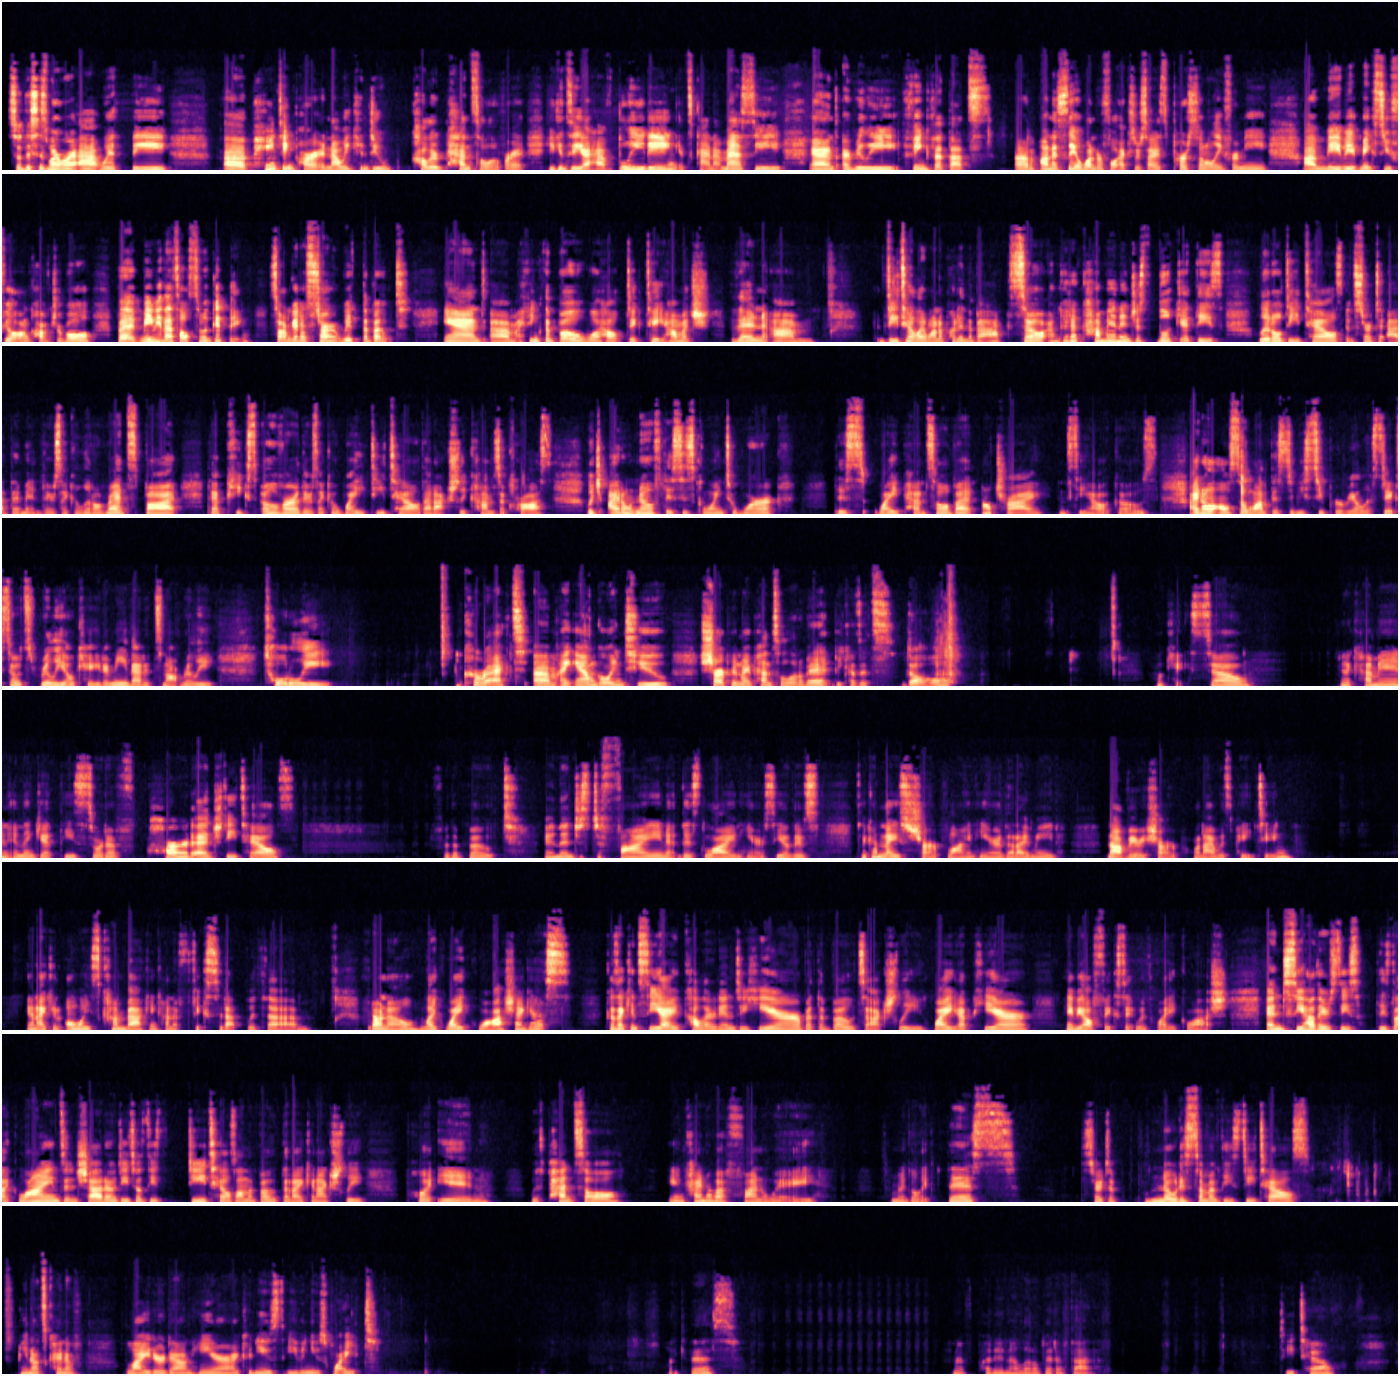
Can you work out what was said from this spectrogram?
So this is where we're at with the uh, painting part and now we can do colored pencil over it. You can see I have bleeding, it's kind of messy, and I really think that that's um, honestly a wonderful exercise personally for me. Um, maybe it makes you feel uncomfortable, but maybe that's also a good thing. So I'm going to start with the boat. And um, I think the boat will help dictate how much then um, detail I want to put in the back. So I'm going to come in and just look at these little details and start to add them in. There's like a little red spot that peeks over. There's like a white detail that actually comes across, which I don't know if this is going to work this white pencil, but I'll try and see how it goes. I don't also want this to be super realistic, so it's really okay to me that it's not really totally correct. Um, I am going to sharpen my pencil a little bit because it's dull. Okay, so I'm going to come in and then get these sort of hard edge details for the boat and then just define this line here. See how there's it's like a nice sharp line here that I made not very sharp when I was painting. And I can always come back and kind of fix it up with, um, I don't know, like white gouache, I guess. Because I can see I colored into here, but the boat's actually white up here. Maybe I'll fix it with white gouache. And see how there's these, these like lines and shadow details, these details on the boat that I can actually put in with pencil in kind of a fun way. I'm gonna go like this, start to notice some of these details. You know, it's kind of lighter down here. I could use even use white like this. I'm gonna put in a little bit of that detail.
